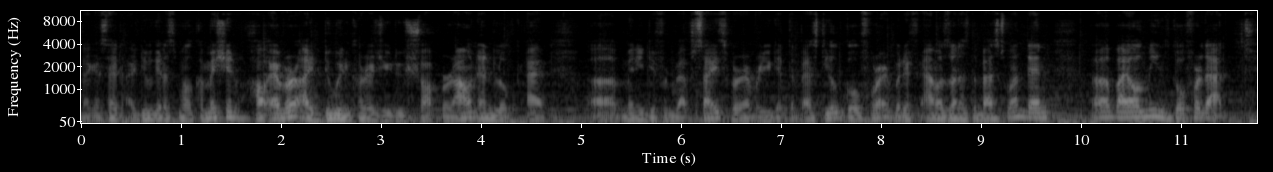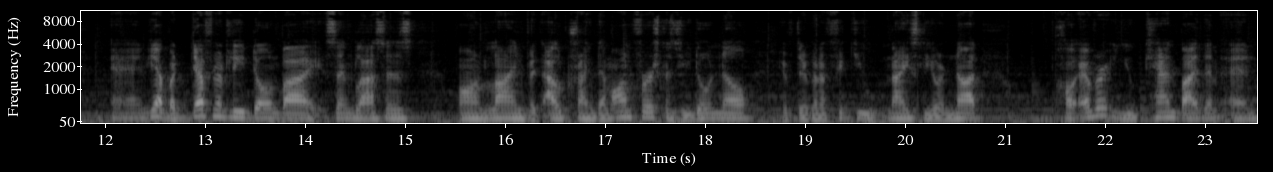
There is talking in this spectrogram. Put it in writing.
like I said, I do get a small commission. However, I do encourage you to shop around and look at uh, many different websites. Wherever you get the best deal, go for it. But if Amazon is the best one, then uh, by all means, go for that. And yeah, but definitely don't buy sunglasses online without trying them on first because you don't know if they're going to fit you nicely or not. However, you can buy them and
